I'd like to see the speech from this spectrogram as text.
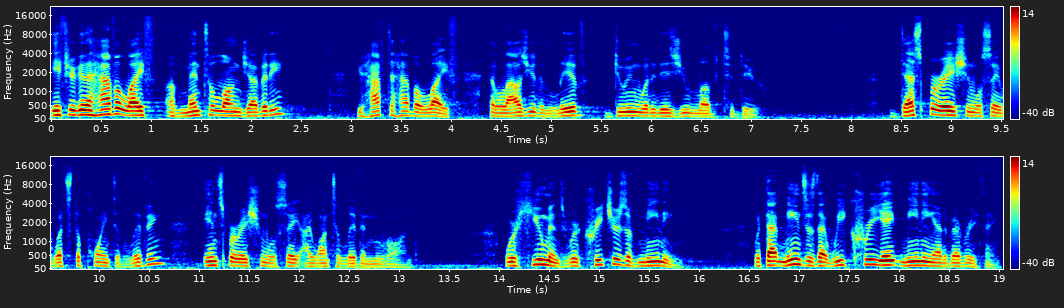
If you're going to have a life of mental longevity, you have to have a life that allows you to live doing what it is you love to do. Desperation will say, What's the point of living? Inspiration will say, I want to live and move on. We're humans, we're creatures of meaning. What that means is that we create meaning out of everything.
